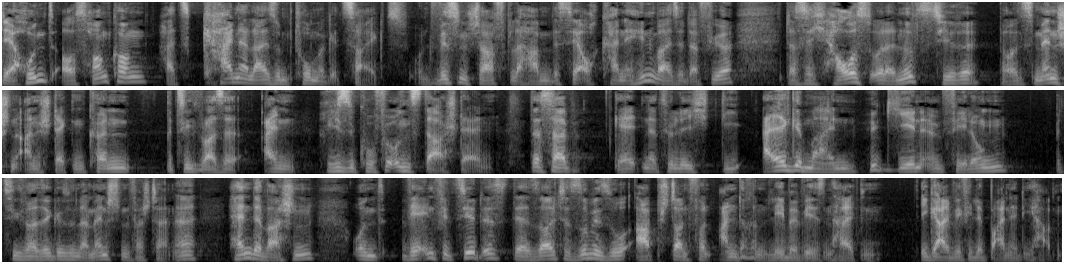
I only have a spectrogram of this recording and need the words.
der Hund aus Hongkong hat keinerlei Symptome gezeigt. Und Wissenschaftler haben bisher auch keine Hinweise dafür, dass sich Haus- oder Nutztiere bei uns Menschen anstecken können, beziehungsweise ein Risiko für uns darstellen. Deshalb gelten natürlich die allgemeinen Hygieneempfehlungen, beziehungsweise gesunder Menschenverstand. Ne? Hände waschen und wer infiziert ist, der sollte sowieso Abstand von anderen Lebewesen halten. Egal wie viele Beine die haben.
